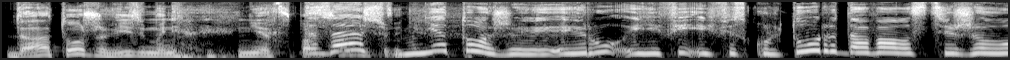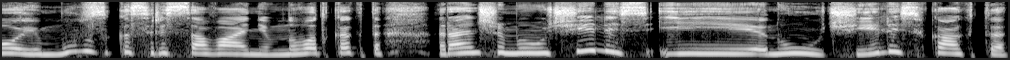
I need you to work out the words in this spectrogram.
да, тоже, видимо, не- нет Ты знаешь, способностей. мне тоже и, и, фи- и физкультура давалась тяжело, и музыка с рисованием. Но вот как-то раньше мы учились и, ну, учились как-то,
